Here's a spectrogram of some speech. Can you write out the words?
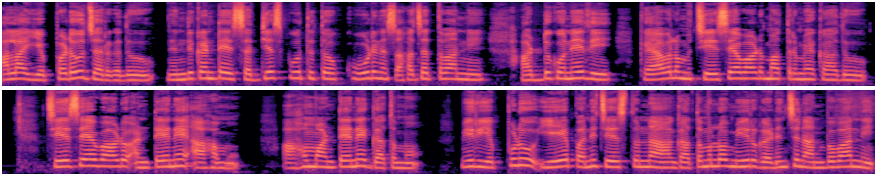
అలా ఎప్పుడూ జరగదు. ఎందుకంటే సద్యస్ఫూర్తితో కూడిన సహజత్వాన్ని అడ్డుకునేది కేవలం చేసేవాడు మాత్రమే కాదు. చేసేవాడు అంటేనే అహము. అహం అంటేనే గతము. మీరు ఎప్పుడు ఏ పని చేస్తున్నా గతంలో మీరు గడించిన అనుభవాన్ని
